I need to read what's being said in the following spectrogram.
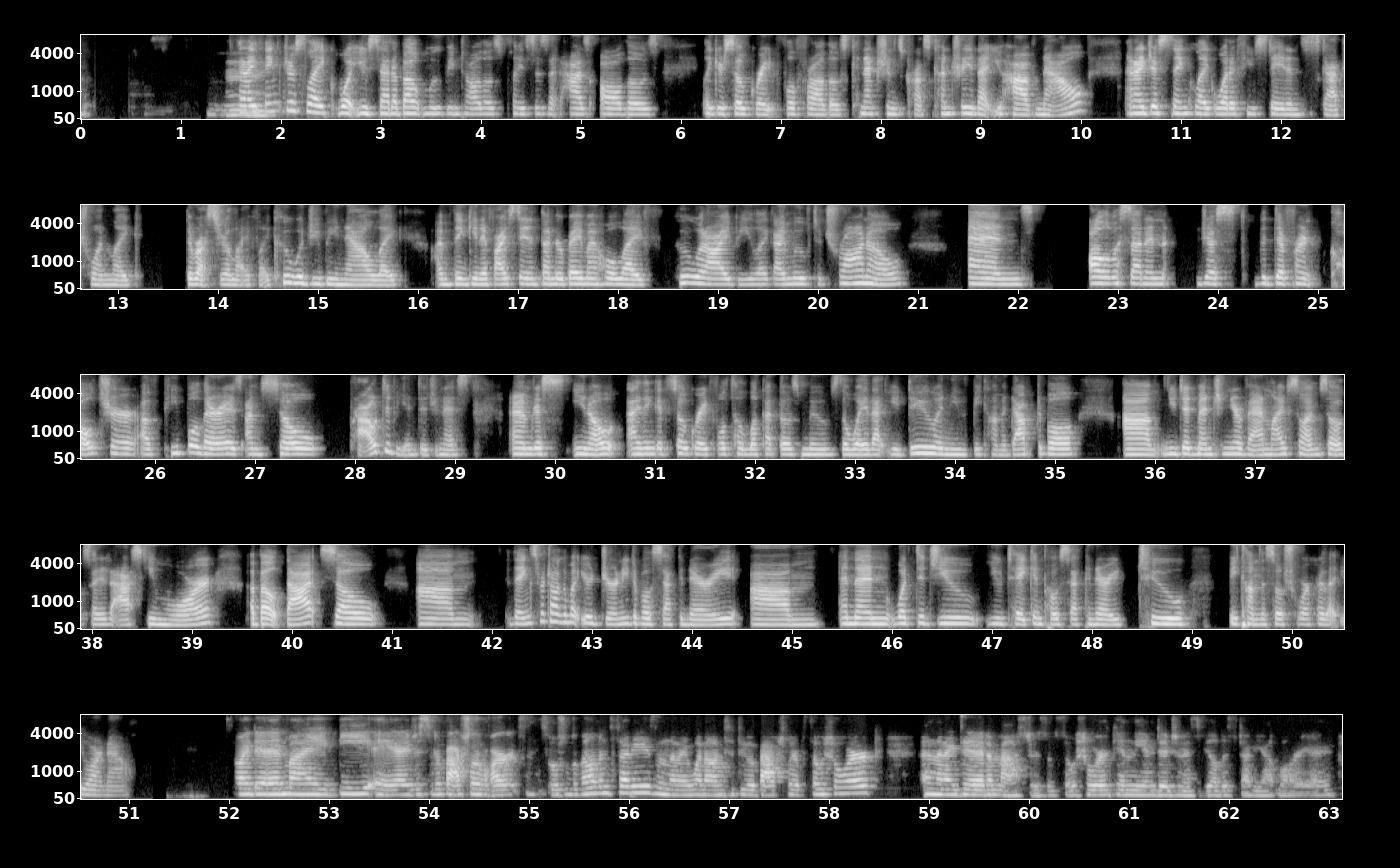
Mm. and i think just like what you said about moving to all those places it has all those like you're so grateful for all those connections cross country that you have now. And i just think like what if you stayed in saskatchewan like the rest of your life? Like who would you be now? Like i'm thinking if i stayed in thunder bay my whole life who would i be? Like i moved to toronto and all of a sudden just the different culture of people there is. I'm so proud to be Indigenous. And I'm just, you know, I think it's so grateful to look at those moves the way that you do and you've become adaptable. Um, you did mention your van life, so I'm so excited to ask you more about that. So, um, thanks for talking about your journey to post secondary. Um, and then what did you you take in post secondary to become the social worker that you are now? So I did my BA, I just did a Bachelor of Arts in Social Development Studies, and then I went on to do a Bachelor of Social Work. And then I did a Master's of Social Work in the Indigenous field of study at Laurier.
